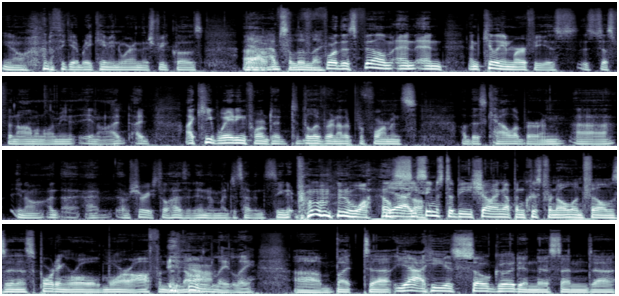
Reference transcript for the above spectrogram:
You know I don't think anybody came in wearing their street clothes. uh, Yeah, absolutely. for this film, and and and Cillian Murphy is is just phenomenal. I mean, you know, I I, I keep waiting for him to, to deliver another performance of this caliber, and uh, you know, I, I, I'm sure he still has it in him. I just haven't seen it from him in a while. Yeah, he seems to be showing up in Christopher Nolan films in a supporting role more often than Yeah. not lately. Um, but uh, yeah, he is so good in this, and uh,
